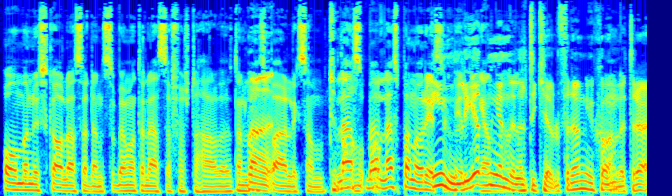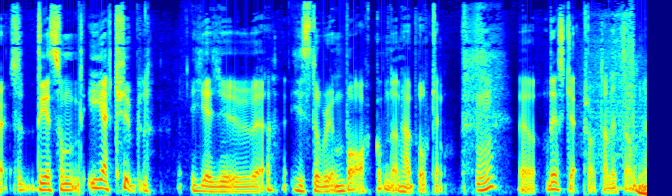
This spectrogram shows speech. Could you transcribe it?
om man nu ska läsa den så behöver man inte läsa första halvan. Utan läs bara liksom, läs, bara, läs bara reseskildringar. Inledningen är lite kul, för den är Mm. ju skönlitterär. Så det som är kul är ju eh, historien bakom den här boken. Mm. Eh, det ska jag prata lite om nu.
